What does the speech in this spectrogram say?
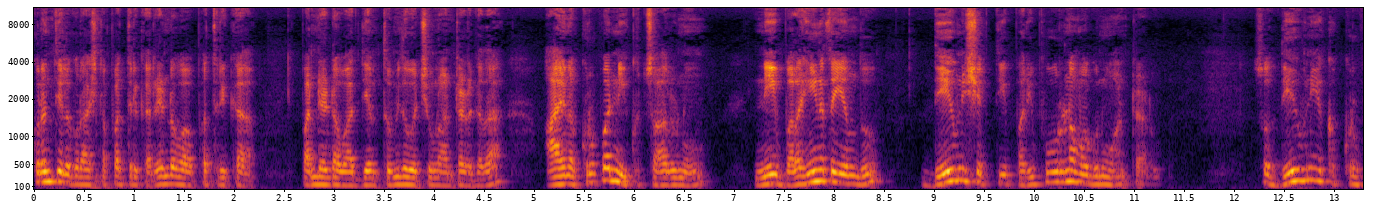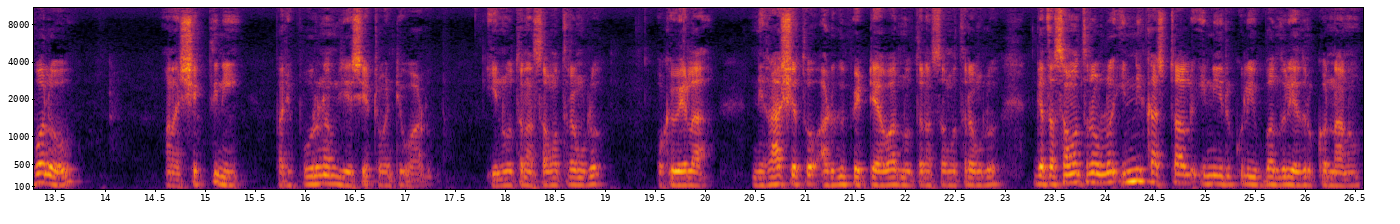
కొరింతీలకు రాసిన పత్రిక రెండవ పత్రిక పన్నెండవ అధ్యాయం తొమ్మిదవ వచ్చంలో అంటాడు కదా ఆయన కృప నీకు చాలును నీ బలహీనత ఎందు దేవుని శక్తి పరిపూర్ణమగును అంటాడు. సో దేవుని యొక్క కృపలో మన శక్తిని పరిపూర్ణం చేసేటువంటి వాడు. ఈ నూతన సంవత్సరంలో ఒకవేళ నిరాశతో అడుగుపెట్టావా నూతన సంవత్సరంలో గత సంవత్సరంలో ఇన్ని కష్టాలు ఇన్ని ఇరుకులు ఇబ్బందులు ఎదుర్కొన్నాను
